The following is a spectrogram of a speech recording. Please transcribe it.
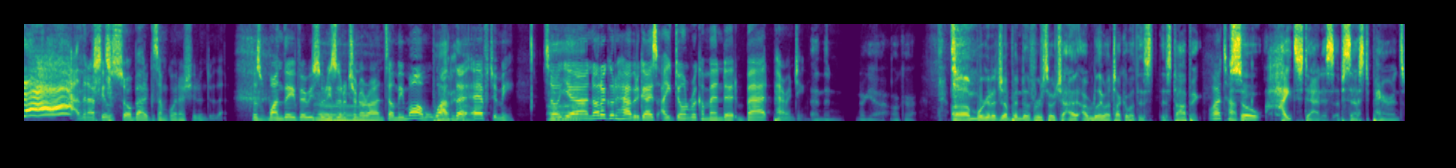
the? And then I feel so bad because I'm going, I shouldn't do that. Because one day, very soon, he's going to turn Uh, around and tell me, Mom, what the mouth. F to me? So Uh. yeah, not a good habit, guys. I don't recommend it. Bad parenting. And then, yeah, okay. Um, we're gonna jump into the first chat. I, I really want to talk about this this topic. What topic? So, height status obsessed parents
